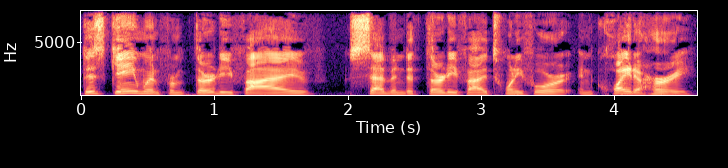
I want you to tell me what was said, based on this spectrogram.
This game went from 35 7 to 35 24 in quite a hurry.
